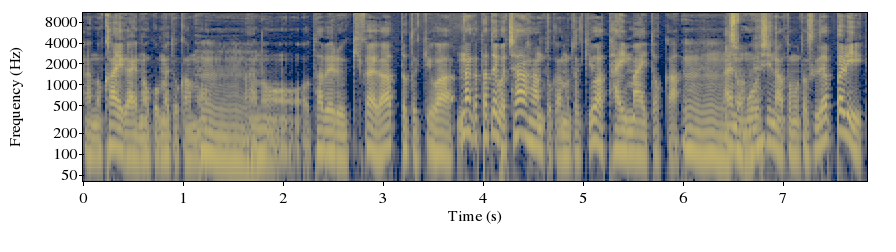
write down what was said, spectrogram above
あの海外のお米とかも、うん。あの食べる機会があった時はなんか例えばチャーハンとかの時はタイ米とか、ああいうのも美味しいなと思ったんですけどやっぱり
